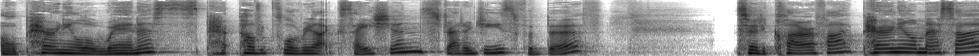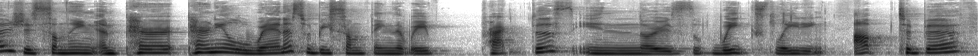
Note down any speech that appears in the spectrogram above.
or perineal awareness, pelvic floor relaxation strategies for birth. So, to clarify, perineal massage is something, and per- perineal awareness would be something that we practice in those weeks leading up to birth.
